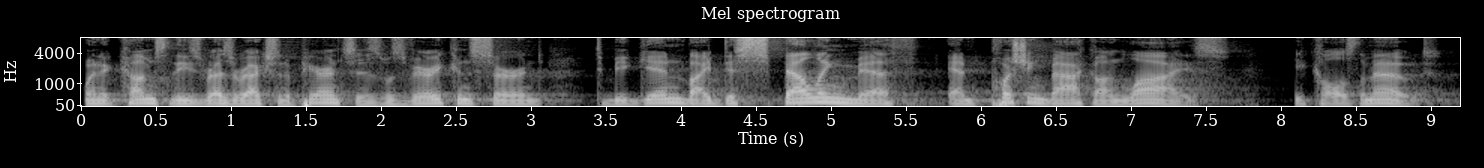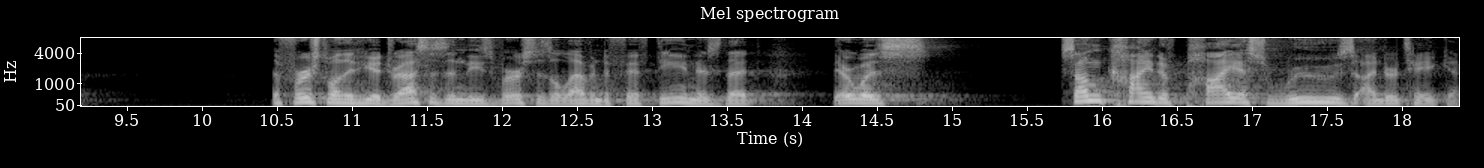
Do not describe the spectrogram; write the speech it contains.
when it comes to these resurrection appearances, was very concerned to begin by dispelling myth and pushing back on lies. He calls them out. The first one that he addresses in these verses 11 to 15 is that there was some kind of pious ruse undertaken.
